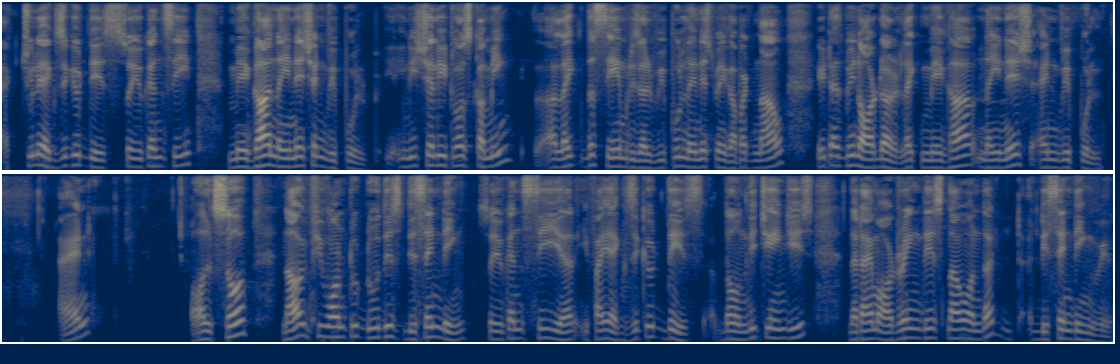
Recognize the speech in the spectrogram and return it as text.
actually execute this, so you can see Megha, Nainesh and Vipul. Initially it was coming uh, like the same result, Vipul, Nainesh, Megha, but now it has been ordered like Megha, Nainesh and Vipul. And also, now if you want to do this descending, so you can see here, if I execute this, the only change is that I'm ordering this now on the descending way,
